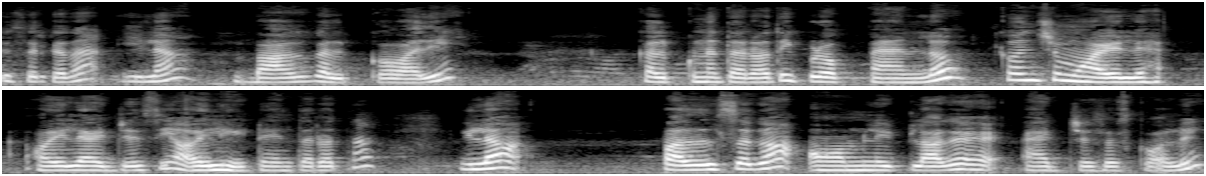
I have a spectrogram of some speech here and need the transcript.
చూసారు కదా? ఇలా బాగా కలుపుకోవాలి. కలుపుకున్న తర్వాత ఇప్పుడు ఒక ప్యాన్లో కొంచెం ఆయిల్ ఆయిల్ యాడ్ చేసి ఆయిల్ హీట్ అయిన తర్వాత ఇలా పల్సగా ఆమ్లెట్ లాగా యాడ్ చేసేసుకోవాలి.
